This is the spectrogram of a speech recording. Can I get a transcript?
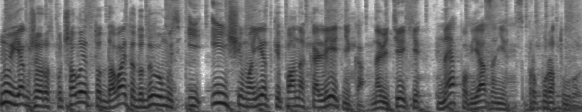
Ну і як вже розпочали, то давайте додивимось і інші маєтки пана Калєтніка, навіть ті, які не пов'язані з прокуратурою.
